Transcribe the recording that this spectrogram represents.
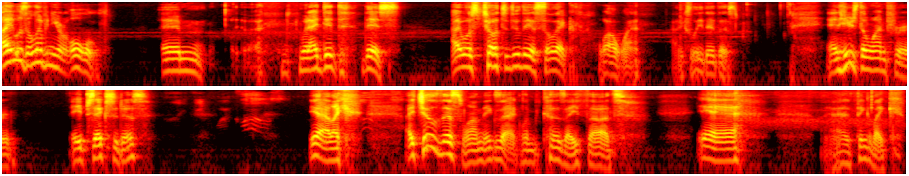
I was 11 year old. Um, when I did this, I was taught to do this. So like, wow, I actually did this. And here's the one for Abe's Exoddus. Yeah, like I chose this one exactly because I thought, yeah, I think like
